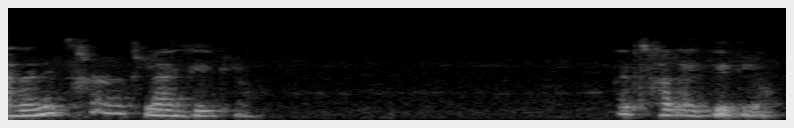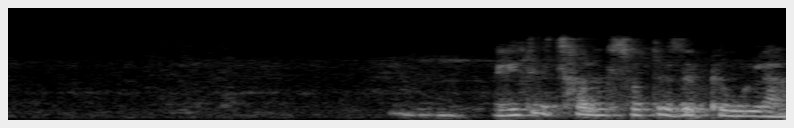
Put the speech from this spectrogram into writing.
אבל אני צריכה רק להגיד לו. אני צריכה להגיד לו. הייתי צריכה לעשות איזו פעולה.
